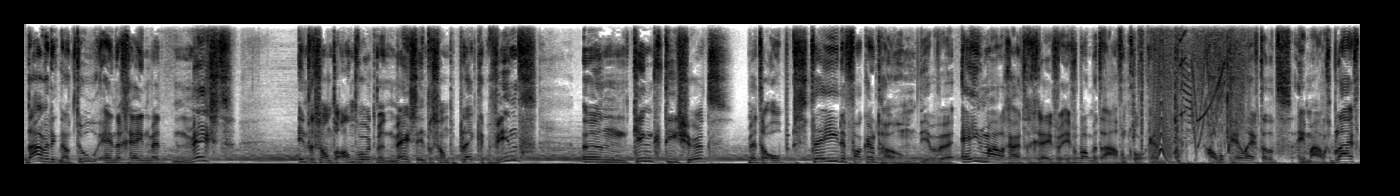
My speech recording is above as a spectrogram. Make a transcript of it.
Daar wil ik naartoe. En degene met het meest interessante antwoord... met de meest interessante plek wint een Kink t-shirt... met erop Stay fuck at home. Die hebben we eenmalig uitgegeven in verband met de avondklok. En hou ook heel erg dat het eenmalig blijft.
